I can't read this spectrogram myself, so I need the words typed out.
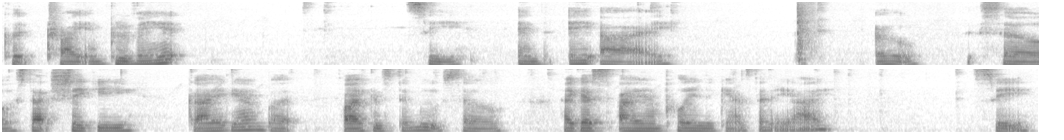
could try improving it. Let's see, and AI. Oh, so it's that shaky guy again, but I can still move, so I guess I am playing against an AI. Let's see.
